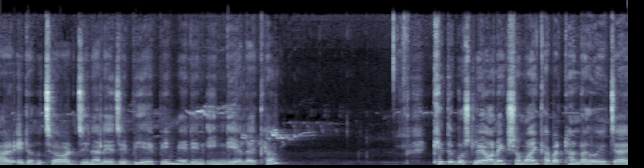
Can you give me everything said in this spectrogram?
আর এটা হচ্ছে অরিজিনালে যে ভিআইপি মেড ইন ইন্ডিয়া লেখা। খেতে বসলে অনেক সময় খাবার ঠান্ডা হয়ে যায়,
